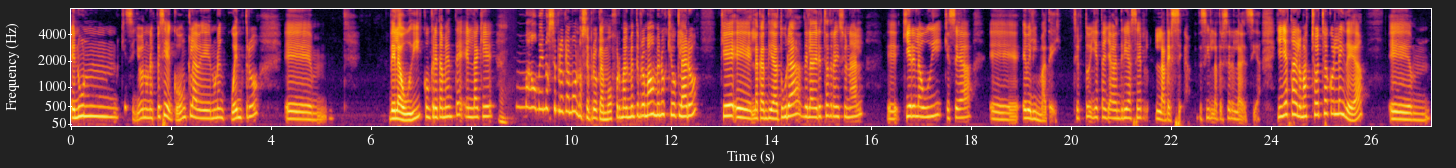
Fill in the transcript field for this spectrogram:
en un, qué sé yo, en una especie de cónclave, en un encuentro eh, de la UDI concretamente, en la que mm. más o menos se proclamó, no se proclamó formalmente, pero más o menos quedó claro que la candidatura de la derecha tradicional quiere la UDI que sea Evelyn Matei. ¿Cierto? Y esta ya vendría a ser la tercera, es decir, la tercera es la vencida. Y ella está de lo más chocha con la idea. Em,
